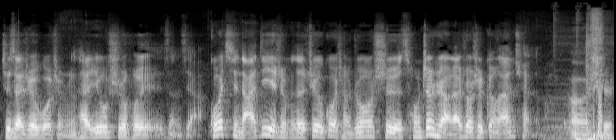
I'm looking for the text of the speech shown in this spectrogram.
就在这个过程中，它优势会增加。国企拿地什么的，这个过程中是从政治上来说是更安全的嘛？呃，是。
